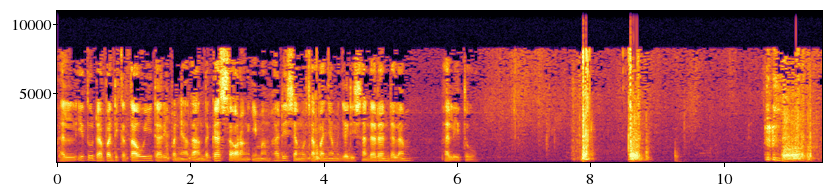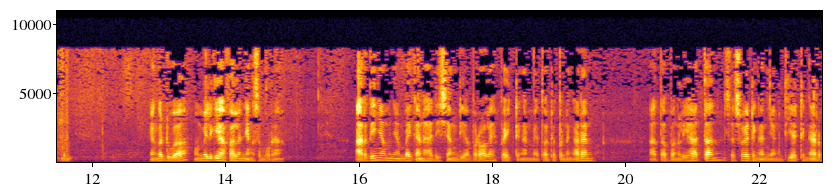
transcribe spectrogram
Hal itu dapat diketahui dari pernyataan tegas seorang imam hadis yang ucapannya menjadi sandaran dalam hal itu. yang kedua, memiliki hafalan yang sempurna. Artinya menyampaikan hadis yang dia peroleh baik dengan metode pendengaran atau penglihatan sesuai dengan yang dia dengar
